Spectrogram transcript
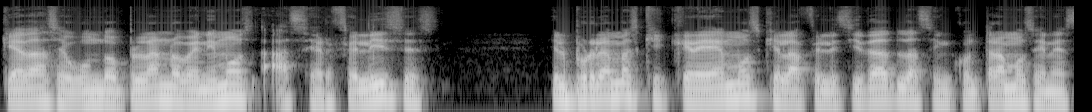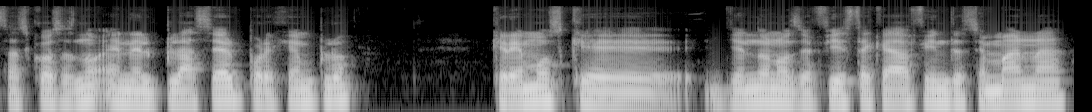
queda a segundo plano, venimos a ser felices. el problema es que creemos que la felicidad las encontramos en estas cosas, ¿no? En el placer, por ejemplo, creemos que yéndonos de fiesta cada fin de semana,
